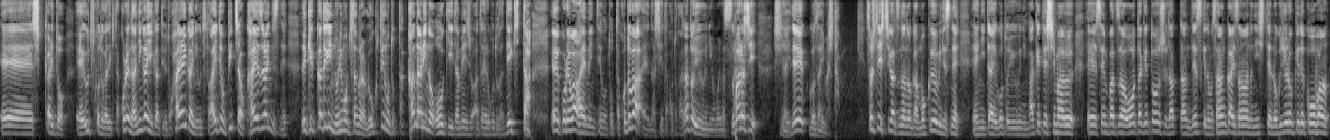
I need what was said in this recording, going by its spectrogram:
えー、しっかりと、えー、打つことができた。これ何がいいかというと、早い回に打つと相手もピッチャーを変えづらいんですね。で、結果的に則本さんから6点を取った。かなりの大きいダメージを与えることができた。えー、これは早めに点を取ったことが、えー、成し得たことかなというふうに思います。素晴らしい試合でございました。そして7月7日木曜日ですね、え2対5というふうに負けてしまう、え、先発は大竹投手だったんですけども、3回3安打2失点66球で降板。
